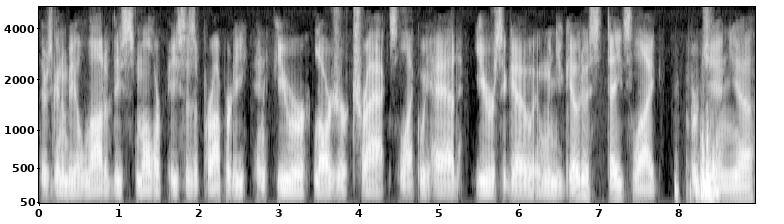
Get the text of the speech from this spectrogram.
there's going to be a lot of these smaller pieces of property and fewer larger tracts like we had years ago. And when you go to states like Virginia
